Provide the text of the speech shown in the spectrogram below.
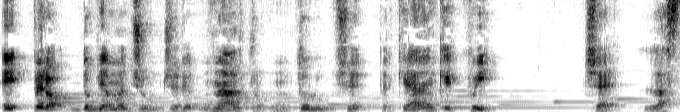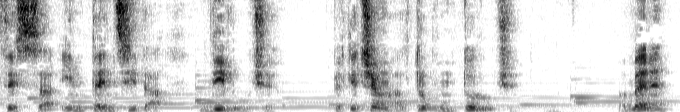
E però dobbiamo aggiungere un altro punto luce perché anche qui c'è la stessa intensità di luce perché c'è un altro punto luce. Va bene?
